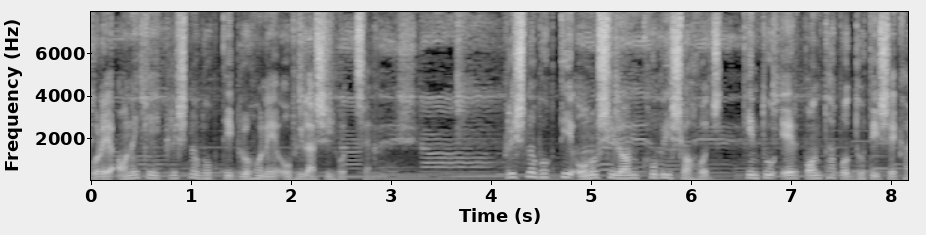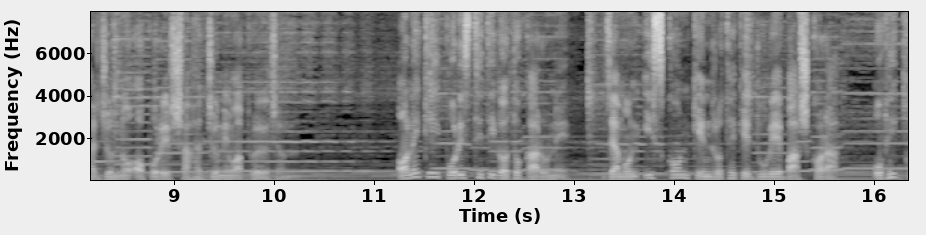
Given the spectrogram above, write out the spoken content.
করে অনেকেই কৃষ্ণভক্তি গ্রহণে অভিলাষী হচ্ছেন। কৃষ্ণভক্তি অনুশীলন খুবই সহজ, কিন্তু এর পন্থা পদ্ধতি শেখার জন্য অপরের সাহায্য নেওয়া প্রয়োজন। অনেকেই পরিস্থিতিগত কারণে, যেমন ইসকন কেন্দ্র থেকে দূরে বাস করা, অভিজ্ঞ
